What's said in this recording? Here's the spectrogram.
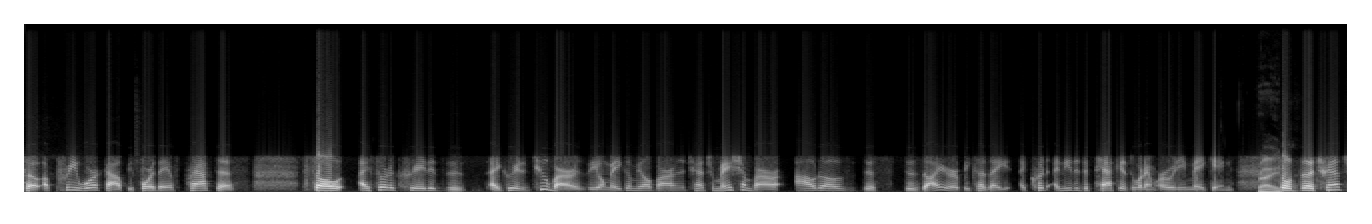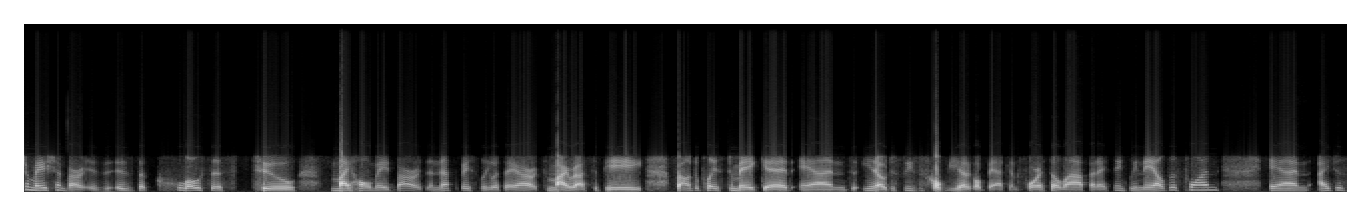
to a pre-workout before they have practice?" So I sort of created the I created two bars, the Omega Meal Bar and the Transformation Bar, out of this desire because I, I could I needed to package what I'm already making. Right. So the transformation bar is is the closest to my homemade bars, and that's basically what they are. It's my recipe. Found a place to make it, and you know, just you just go. You got to go back and forth a lot, but I think we nailed this one, and I just.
